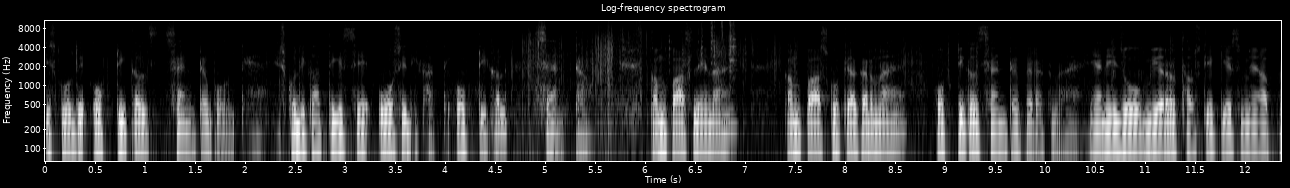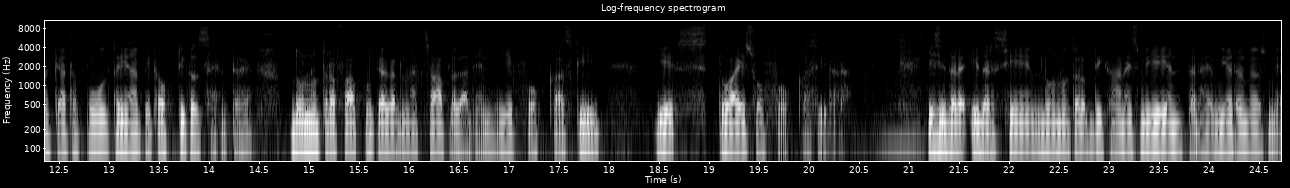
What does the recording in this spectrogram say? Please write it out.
इसको बोलते हैं ऑप्टिकल सेंटर बोलते हैं। इसको दिखाते किससे ओ से दिखाते ऑप्टिकल सेंटर कंपास लेना है कंपास को क्या करना है ऑप्टिकल सेंटर पे रखना है। यानी जो मिरर था, उसके केस में आपका क्या था पोल था, यहाँ पे का ऑप्टिकल सेंटर है। दोनों तरफ़ आपको क्या करना है, चाप लगा देनी ये फोकस की ये ट्वाइस ऑफ़ फोकस इधर इसी तरह इधर सेम दोनों तरफ़ दिखाना इसमें यही अंतर है मिरर में उसमें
